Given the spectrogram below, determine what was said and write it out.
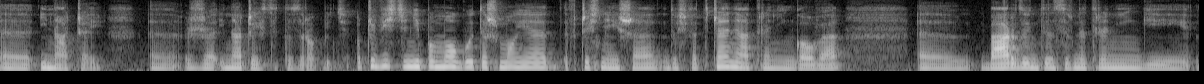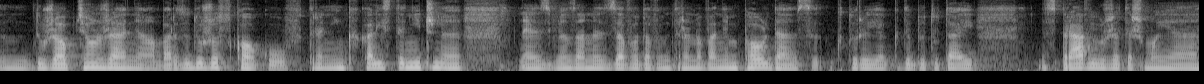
e, inaczej, e, że inaczej chcę to zrobić. Oczywiście nie pomogły też moje wcześniejsze doświadczenia treningowe. E, bardzo intensywne treningi, duże obciążenia, bardzo dużo skoków, trening kalisteniczny e, związany z zawodowym trenowaniem pole dance, który jak gdyby tutaj sprawił, że też moje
